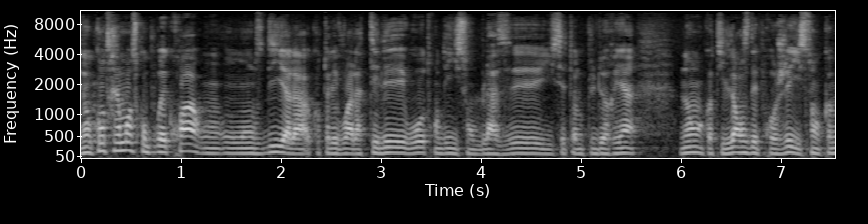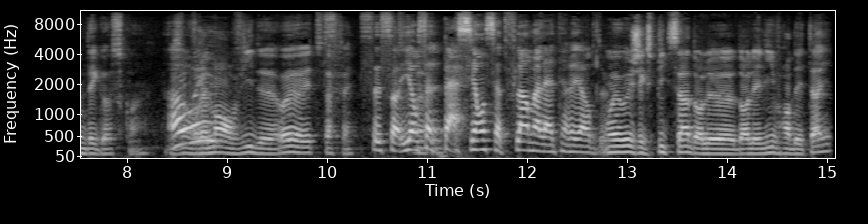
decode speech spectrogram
Et donc, contrairement à ce qu'on pourrait croire, on, on- on se dit, à la, quand on les voit à la télé ou autre, on dit ils sont blasés, ils s'étonnent plus de rien. Non, quand ils lancent des projets, ils sont comme des gosses. Quoi. Ils Ah ont oui? vraiment envie de... Oui, oui, tout à fait. C'est ça. Ils ont cette passion, cette flamme à l'intérieur d'eux. Oui, oui, j'explique ça dans, le, dans les livres en détail.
